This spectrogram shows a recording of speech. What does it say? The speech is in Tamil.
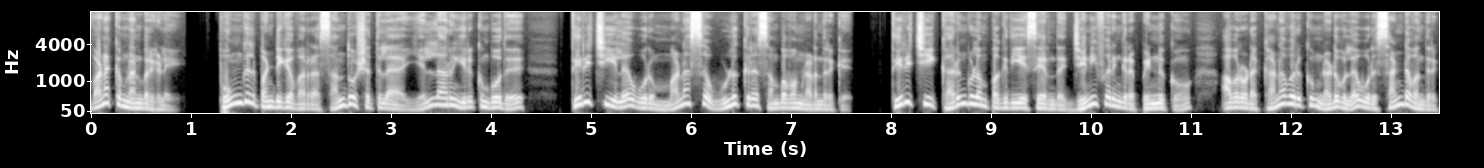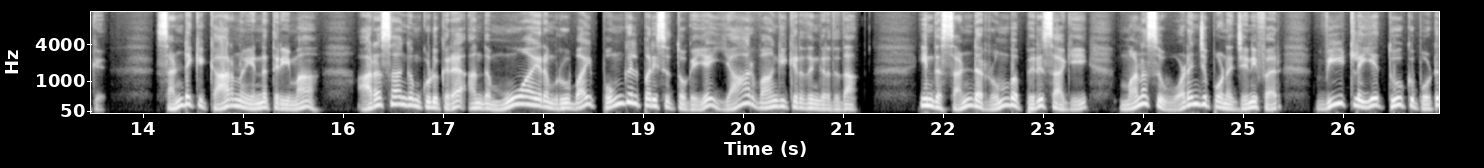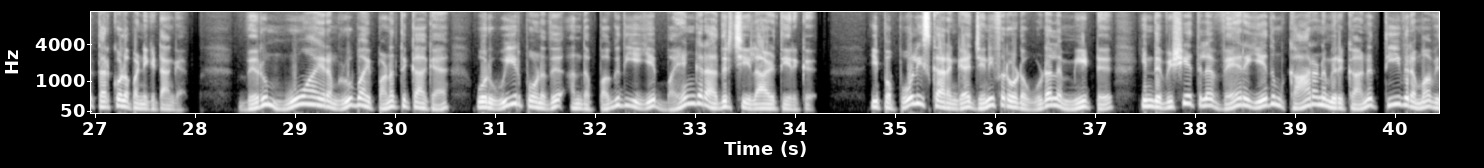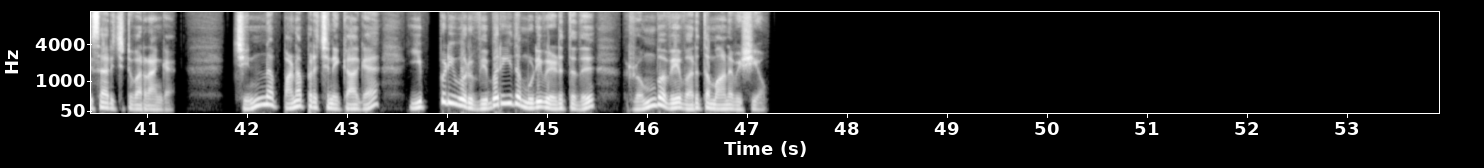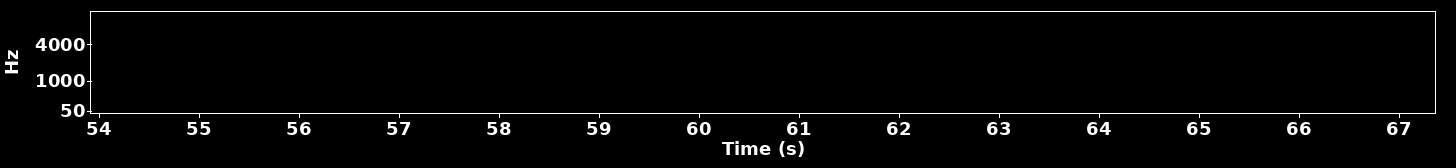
வணக்கம் நண்பர்களே. பொங்கல் பண்டிகை வர்ற சந்தோஷத்துல எல்லாரும் இருக்கும்போது திருச்சியில ஒரு மனச உழுக்கிற சம்பவம் நடந்திருக்கு. திருச்சி கருங்குளம் பகுதியை சேர்ந்த ஜெனிஃபருங்கிற பெண்ணுக்கும் அவரோட கணவருக்கும் நடுவுல ஒரு சண்டை வந்திருக்கு. சண்டைக்கு காரணம் என்ன தெரியுமா? அரசாங்கம் கொடுக்கிற அந்த மூவாயிரம் ரூபாய் பொங்கல் பரிசு தொகையை யார் வாங்கிக்கிறதுங்கிறது தான். இந்த சண்டை ரொம்ப பெருசாகி மனசு உடைஞ்சு போன ஜெனிஃபர் வீட்லயே தூக்கு போட்டு தற்கொலை பண்ணிக்கிட்டாங்க. வெறும் மூவாயிரம் ரூபாய் பணத்துக்காக ஒரு உயிர் போனது அந்த பகுதியையே பயங்கர அதிர்ச்சியில ஆழ்த்தியிருக்கு. இப்ப போலீஸ்காரங்க ஜெனிஃபரோட உடலை மீட்டு இந்த விஷயத்துல வேற ஏதும் காரணம் இருக்கான்னு தீவிரமா விசாரிச்சுட்டு வர்றாங்க. சின்ன பணப்பிரச்சனைக்காக இப்படி ஒரு விபரீத முடிவு எடுத்தது ரொம்பவே வருத்தமான விஷயம்.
